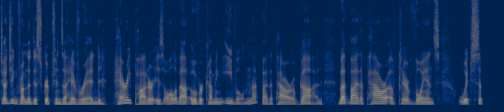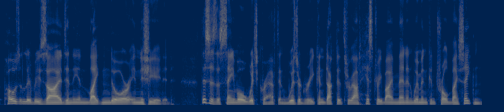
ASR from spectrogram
Judging from the descriptions I have read, Harry Potter is all about overcoming evil, not by the power of God, but by the power of clairvoyance which supposedly resides in the enlightened or initiated. This is the same old witchcraft and wizardry conducted throughout history by men and women controlled by Satan.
